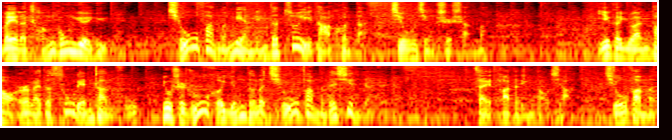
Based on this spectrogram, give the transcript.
为了成功越狱，囚犯们面临的最大困难究竟是什么？一个远道而来的苏联战俘又是如何赢得了囚犯们的信任？在他的领导下，囚犯们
